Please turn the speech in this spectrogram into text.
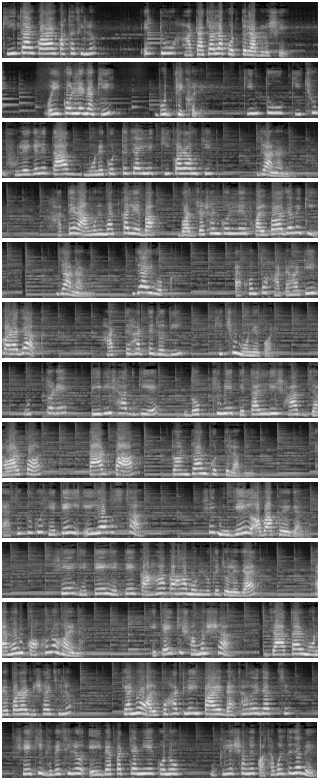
কি তার করার কথা ছিল? একটু হাঁটা চলা করতে লাগল সে। ওই করলে নাকি বুদ্ধি খোলে। কিন্তু কিছু ভুলে গেলে তা মনে করতে চাইলে কি করা উচিত জানা নেই। হাতের আঙুল মটকালে বা বজ্রাসন করলে ফল পাওয়া যাবে কি জানা নেই। যাই হোক, এখন তো হাঁটাহাঁটিই করা যাক। হাঁটতে হাঁটতে যদি কিছু মনে পড়ে, উত্তরে তিরিশ হাত গিয়ে দক্ষিণে তেতাল্লিশ হাত যাওয়ার পর তার পা টনটন করতে লাগল। এতটুকু হেঁটেই এই অবস্থা? সে নিজেই অবাক হয়ে গেল। সে হেঁটে হেঁটে কাহা কাহা মল্লুকে চলে যায়। এমন কখনো হয় না। এটাই কি সমস্যা যা তার মনে পড়ার বিষয় ছিল? কেন অল্প হাঁটলেই পায়ে ব্যথা হয়ে যাচ্ছে? সে কি ভেবেছিল এই ব্যাপারটা নিয়ে কোনো উকিলের সঙ্গে কথা বলতে যাবে?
